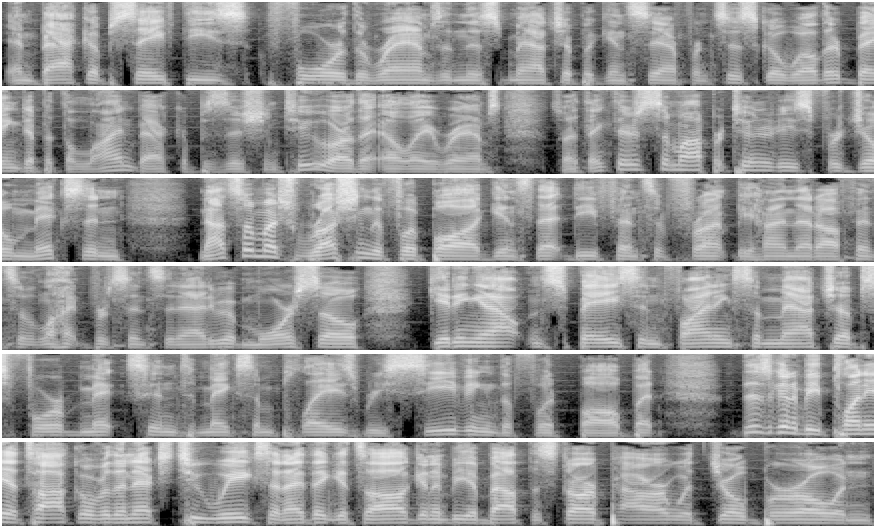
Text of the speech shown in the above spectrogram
and backup safeties for the Rams in this matchup against San Francisco. Well, they're banged up at the linebacker position too, are the LA Rams. So I think there's some opportunities for Joe Mixon, not so much rushing the football against that defensive front behind that offensive line for Cincinnati, but more so getting out in space and finding some matchups for Mixon to make some plays receiving the football. But there's going to be plenty of talk over the next two weeks, and I think it's all going to be about the star power with Joe Burrow and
